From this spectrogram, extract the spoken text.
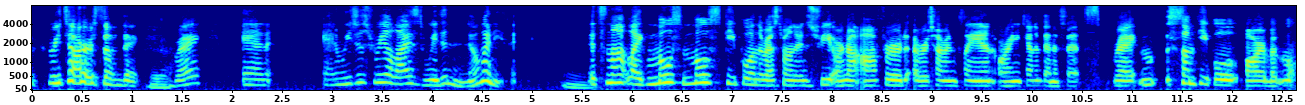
retire someday? Yeah. Right? And and we just realized we didn't know anything. Mm. It's not like most most people in the restaurant industry are not offered a retirement plan or any kind of benefits, right? M- Some people are, but mo-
